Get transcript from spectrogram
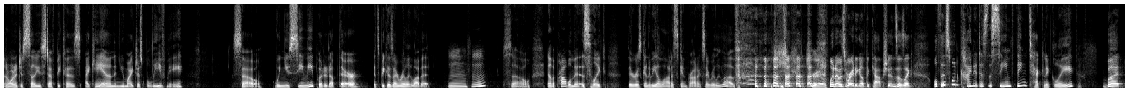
I don't want to just sell you stuff because I can and you might just believe me. So when you see me put it up there, it's because I really love it. Mm-hmm. So now the problem is like there is going to be a lot of skin products I really love. True. when I was writing out the captions, I was like, well, this one kind of does the same thing technically, but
